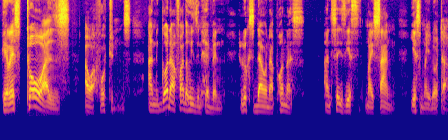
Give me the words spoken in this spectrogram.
He restores our fortunes. And God our Father who is in heaven looks down upon us and says, Yes, my son, Yes, my daughter.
